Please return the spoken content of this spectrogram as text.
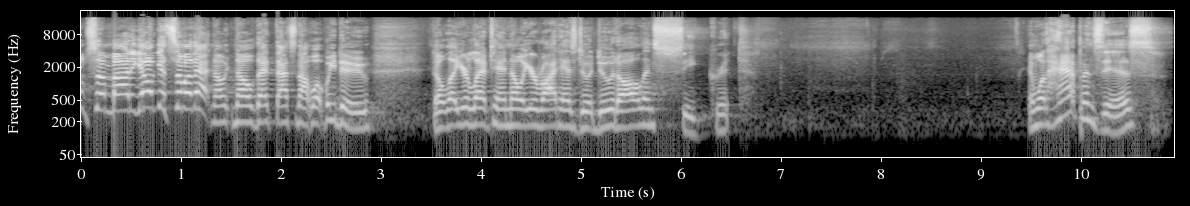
on, somebody, y'all get some of that. No, no, that, that's not what we do. Don't let your left hand know what your right hand do it. Do it all in secret. And what happens is,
